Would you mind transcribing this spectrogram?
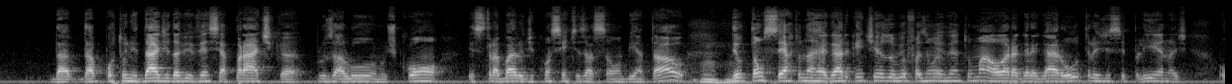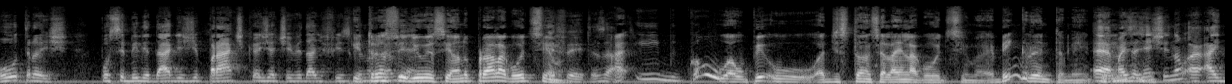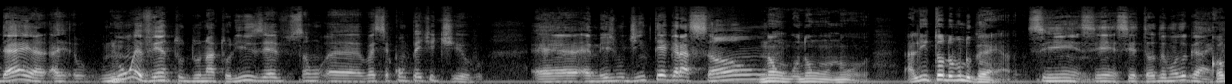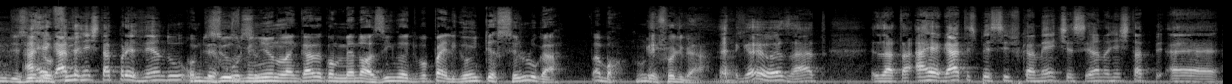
da, da oportunidade da vivência prática para os alunos com esse trabalho de conscientização ambiental uhum. deu tão certo na regada que a gente resolveu fazer um evento uma hora, agregar outras disciplinas, outras possibilidades de práticas de atividade física. E transferiu esse ano para a Lagoa de Cima. Perfeito, exato. Ah, e qual a, o, a distância lá em Lagoa de Cima? É bem grande também. É, mas a gente não. A, a ideia, a, num hum. evento do Naturize é, são, é, vai ser competitivo. É, é mesmo de integração. Não, não, não Ali todo mundo ganha. Sim, sim, sim, todo mundo ganha. Como dizia a regata filho, a gente está prevendo. Como um diziam percurso... os meninos lá em casa, como menorzinho, tipo, papai, ele ganhou em terceiro lugar. Tá bom, não deixou de ganhar. ganhou, exato. Exato. A regata especificamente, esse ano a gente está é,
